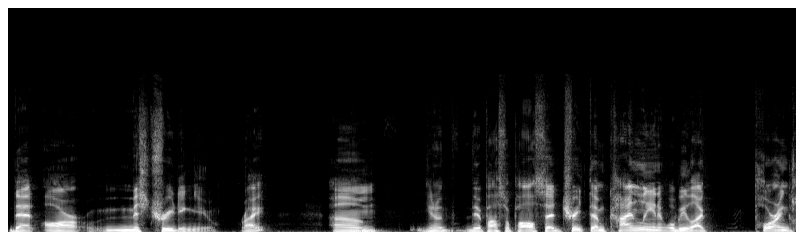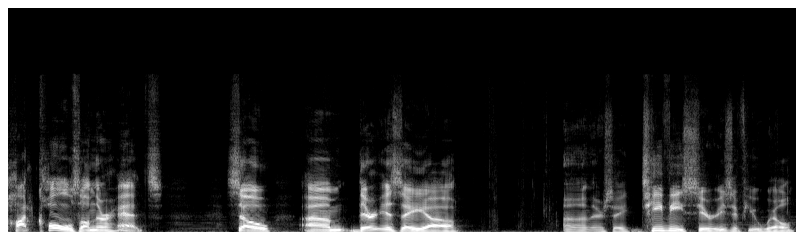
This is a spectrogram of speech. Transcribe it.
that are mistreating you, right? Um, you know, the Apostle Paul said, treat them kindly and it will be like pouring hot coals on their heads. So um, there is a, uh, uh, there's a TV series, if you will,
